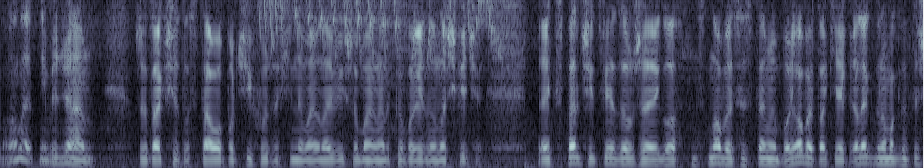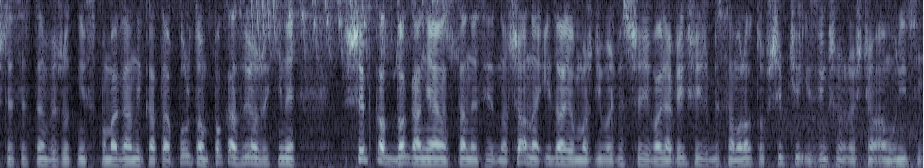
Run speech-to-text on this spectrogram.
No, nawet nie wiedziałem, że tak się to stało po cichu, że Chiny mają największą marynarkę wojenną na świecie. Eksperci twierdzą, że jego nowe systemy bojowe, takie jak elektromagnetyczny system wyrzutni wspomagany katapultą, pokazują, że Chiny szybko doganiają Stany Zjednoczone i dają możliwość wystrzeliwania większej liczby samolotów szybciej i z większą ilością amunicji.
